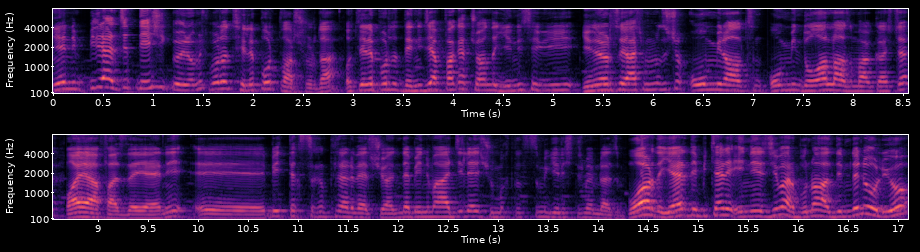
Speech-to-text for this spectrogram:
Yani birazcık değişik bir oyun olmuş. Bu arada teleport var şurada. O teleportu deneyeceğim fakat şu anda yeni seviyeyi yeni haritayı açmamız için 10.000 altın 10.000 dolar lazım arkadaşlar. Baya fazla yani. Ee, bir tık sıkıntılar ver şu anda. Benim acilen şu mıknatısımı geliştirmem lazım. Bu arada yerde bir tane enerji var. Bunu aldığımda ne oluyor?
